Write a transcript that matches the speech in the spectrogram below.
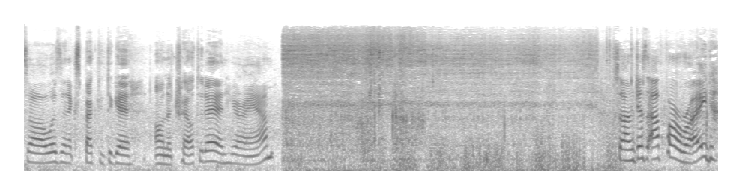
So I wasn't expecting to get on a trail today, and here I am. So I'm just up for a ride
